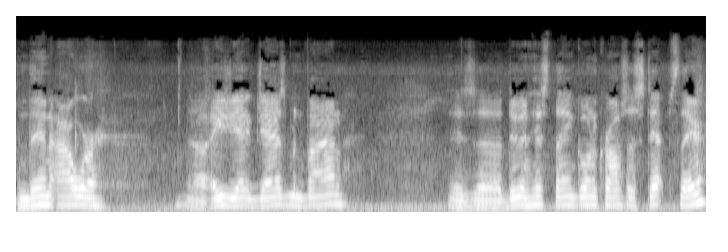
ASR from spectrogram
and then our uh, Asiatic jasmine vine is uh, doing his thing going across the steps there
